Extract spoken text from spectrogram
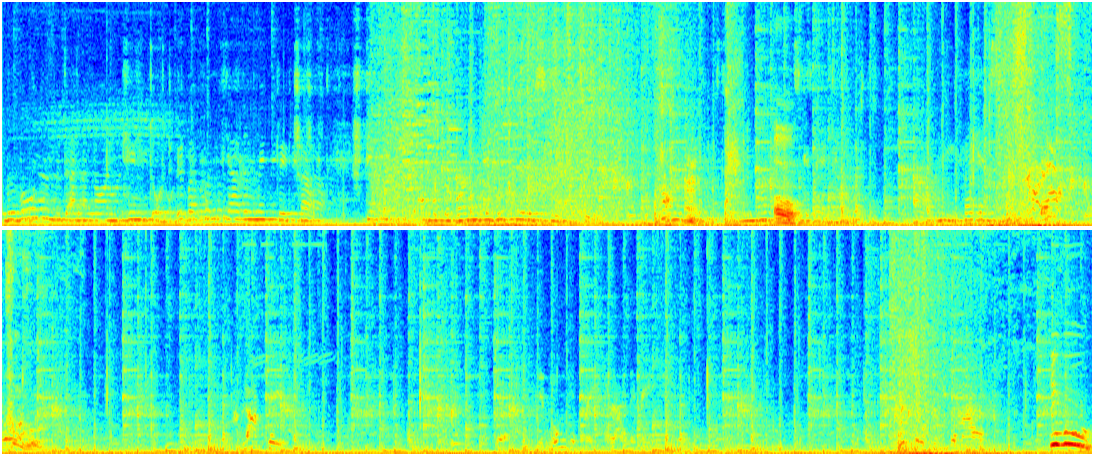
Bewohner mit einem neuen Kind und über fünf Jahren Mitgliedschaft steht jetzt eine gewonnene Nutzungsfläche zu. Oh. Gewählt ah, habt. Juhu.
